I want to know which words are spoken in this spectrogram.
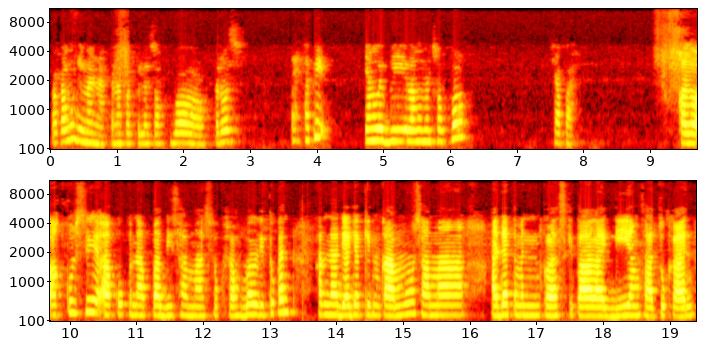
kalau kamu gimana? Kenapa pilih softball? Terus eh tapi yang lebih lama main softball siapa? Kalau aku sih, aku kenapa bisa masuk softball itu kan karena diajakin kamu sama ada temen kelas kita lagi yang satu kan.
